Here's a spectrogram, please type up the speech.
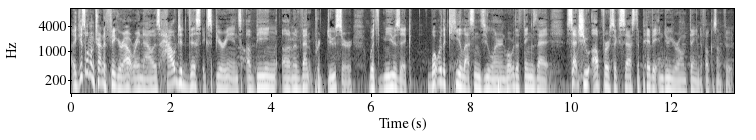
I guess what I'm trying to figure out right now is how did this experience of being an event producer with music? What were the key lessons you learned? What were the things that set you up for success to pivot and do your own thing to focus on food?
